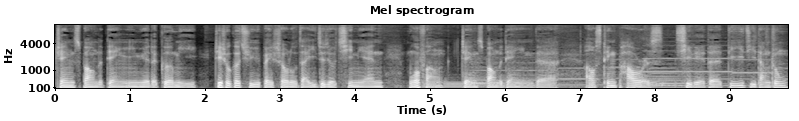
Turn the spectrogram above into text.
James Bond 电影音乐的歌迷。这首歌曲被收录在一九九七年模仿 James Bond 电影的 Austin Powers 系列的第一集当中，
